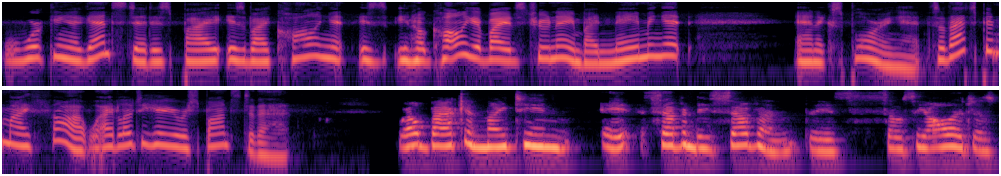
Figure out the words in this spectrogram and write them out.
working against it is by is by calling it is you know calling it by its true name by naming it and exploring it. So that's been my thought. Well, i'd love to hear your response to that. Well back in 1977 the sociologist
